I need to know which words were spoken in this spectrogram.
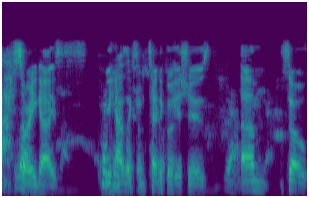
ah, sorry guys we have like some Technical technical issues Yeah. um so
